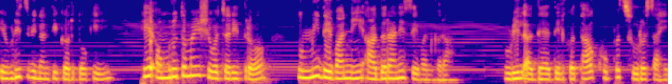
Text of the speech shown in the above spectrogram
एवढीच विनंती करतो की हे अमृतमय शिवचरित्र तुम्ही देवांनी आदराने सेवन करा. पुढील अध्यायातील कथा खूपच सुरस आहे.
